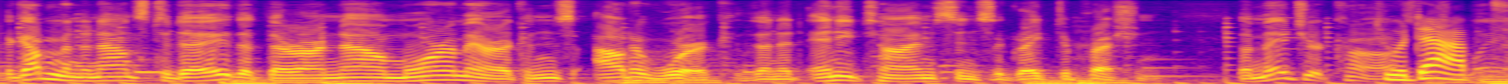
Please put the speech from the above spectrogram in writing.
The government announced today that there are now more Americans out of work than at any time since the Great Depression. The The major To adapt,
